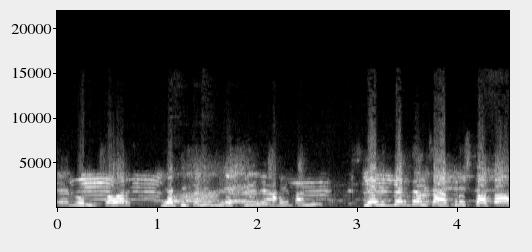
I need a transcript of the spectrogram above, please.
ते रोहित पवार या ठिकाणी बसलेले आहेत. आणि या विद्यार्थ्यांचा आक्रोश पाहता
